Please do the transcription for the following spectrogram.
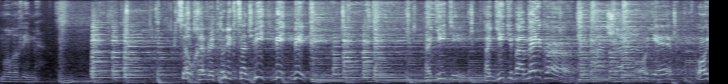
מעורבים. זהו חבר'ה, תנו לי קצת ביט, ביט, ביט. הייתי, הייתי באמריקה. אוי, אוי.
